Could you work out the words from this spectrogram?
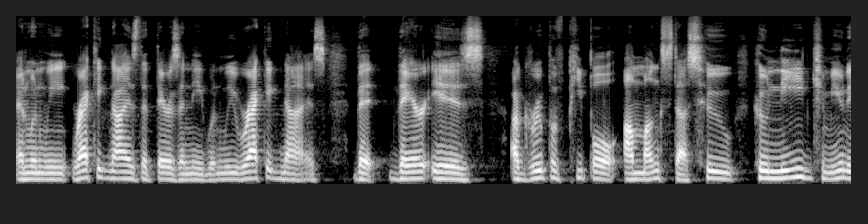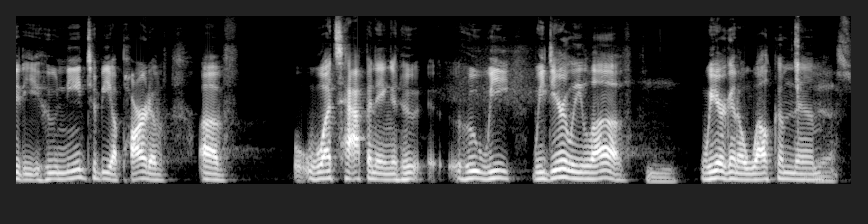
And when we recognize that there's a need, when we recognize that there is a group of people amongst us who who need community, who need to be a part of of what's happening and who who we we dearly love, Mm. we are going to welcome them yes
